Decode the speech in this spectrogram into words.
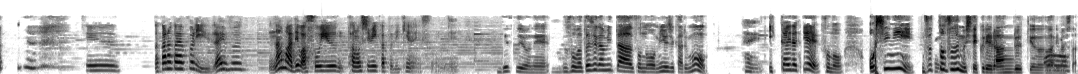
っていう、なかなかやっぱりライブ、生ではそういう楽しみ方できないですよね。ですよねう。んそう、私が見たそのミュージカルも、はい。一回だけ、その、推しにずっとズームしてくれるアングルっていうのがありました。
